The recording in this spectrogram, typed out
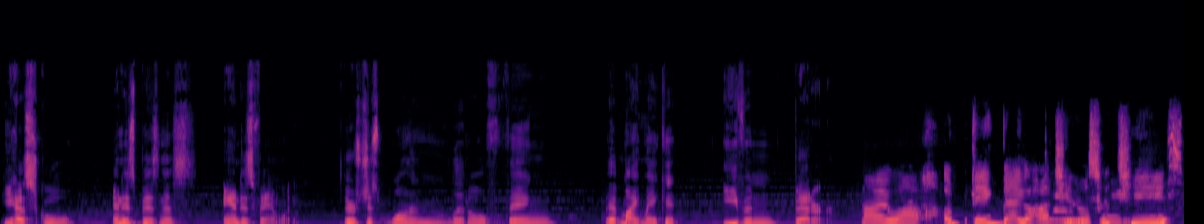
He has school and his business and his family. There's just one little thing that might make it even better. I want a big bag of hot Cheetos with cheese.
